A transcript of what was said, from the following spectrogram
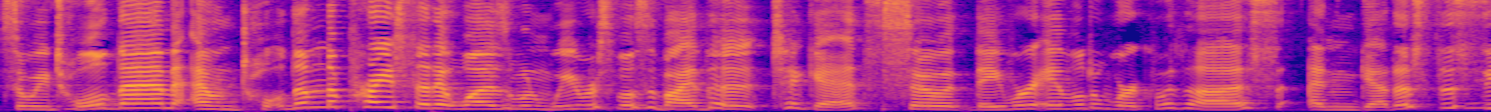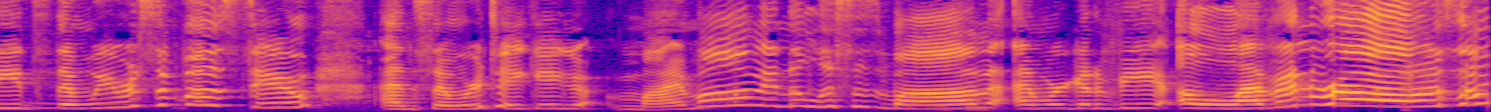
So we told them and told them the price that it was when we were supposed to buy the tickets. So they were able to work with us and get us the seats that we were supposed to. And so we're taking my mom and Alyssa's mom and we're gonna be 11 rows. Oh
